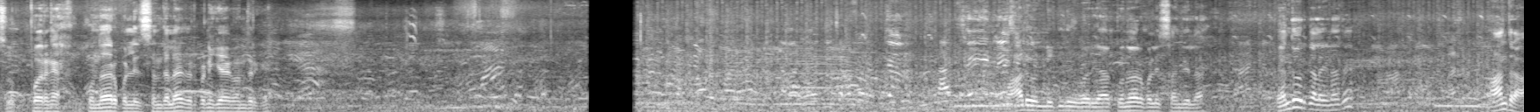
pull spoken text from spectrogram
சூப்பருங்க. குந்தாரப்பள்ளி சந்தையில் விற்பனைக்காக வந்திருக்கு. மாடு ஒன்று நிற்கிது ஒரு குந்தாரப்பள்ளி சந்தையில். எந்த ஊர் கலை என்னது? ஆந்திரா?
